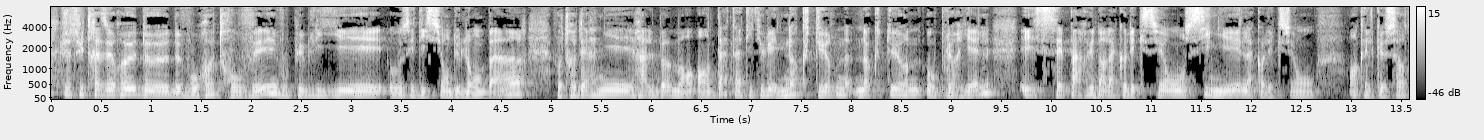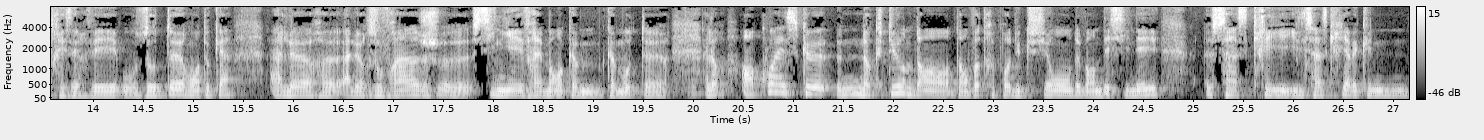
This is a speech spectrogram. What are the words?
Clark, je suis très heureux de, vous retrouver. Vous publiez aux éditions du Lombard votre dernier album en, date intitulé Nocturne, Nocturne au pluriel, et c'est paru dans la collection signée, la collection en quelque sorte réservée aux auteurs, ou en tout cas à, leurs ouvrages euh, signés vraiment comme, auteurs. Alors, en quoi est-ce que Nocturne, dans votre production de bande dessinée, s'inscrit, il s'inscrit avec une,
